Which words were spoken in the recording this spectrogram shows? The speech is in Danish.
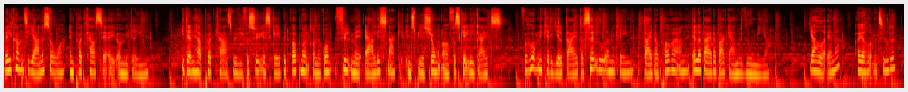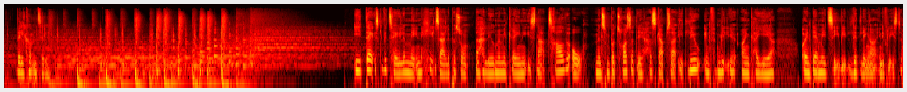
Velkommen til Hjernesover, en podcastserie om migræne. I den her podcast vil vi forsøge at skabe et opmuntrende rum fyldt med ærlig snak, inspiration og forskellige guides. Forhåbentlig kan det hjælpe dig, der selv lider af migræne, dig, der er pårørende, eller dig, der bare gerne vil vide mere. Jeg hedder Anna. Og jeg hedder Mathilde. Velkommen til. I dag skal vi tale med en helt særlig person, der har levet med migræne i snart 30 år, men som på trods af det har skabt sig et liv, en familie og en karriere, og endda med et CV lidt længere end de fleste.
